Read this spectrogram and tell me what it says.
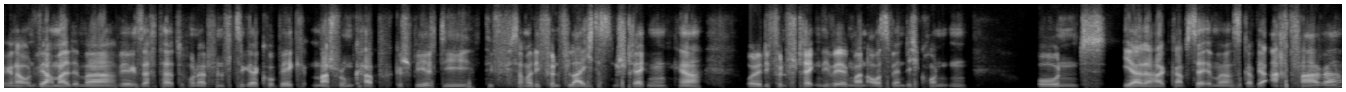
genau. Und wir haben halt immer, wie er gesagt hat, 150er Kubik Mushroom Cup gespielt, die, die, ich sag mal, die fünf leichtesten Strecken, ja, oder die fünf Strecken, die wir irgendwann auswendig konnten. Und ja, da gab es ja immer, es gab ja acht Fahrer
